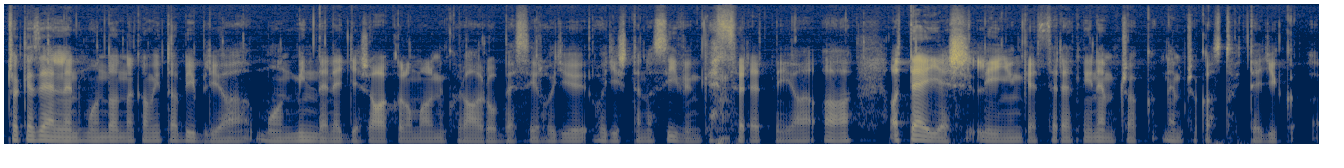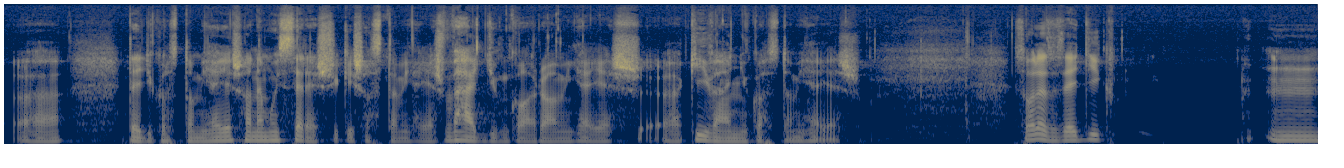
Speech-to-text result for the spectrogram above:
csak ez ellentmond annak, amit a Biblia mond minden egyes alkalommal, amikor arról beszél, hogy, ő, hogy Isten a szívünket szeretné, a, a, a teljes lényünket szeretné, nem csak, nem csak azt, hogy tegyük tegyük azt, ami helyes, hanem hogy szeressük is azt, ami helyes, vágyjunk arra, ami helyes, kívánjuk azt, ami helyes. Szóval ez az egyik. Mm.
